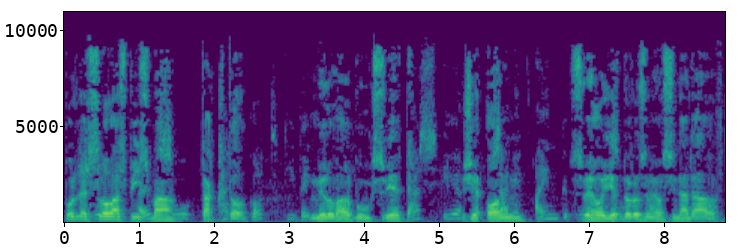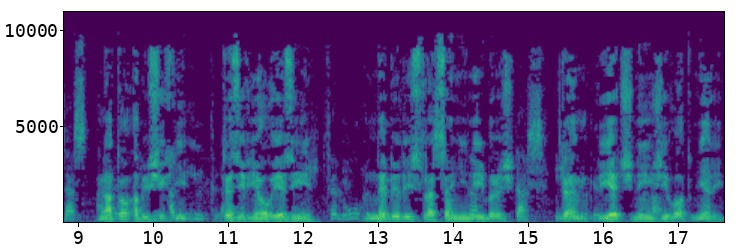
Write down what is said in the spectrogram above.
podle slova z písma takto miloval Bůh svět, že On svého jednorozeného syna dal na to, aby všichni, kteří v něho věří, nebyli ztraceni, nýbrž ten věčný život měli.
